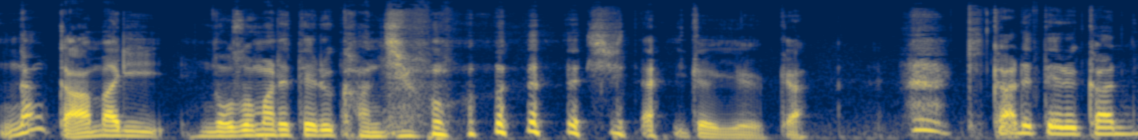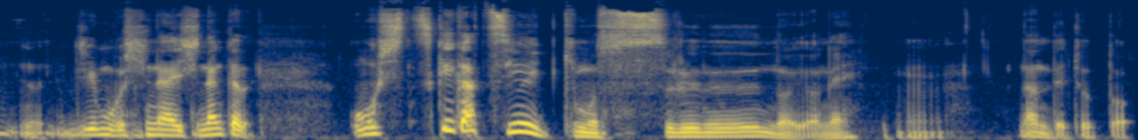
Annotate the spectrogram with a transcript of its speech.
なんかあまり望まれてる感じも しないというか、聞かれてる感じもしないし、なんか押し付けが強い気もするのよね。うん。なんでちょっと、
